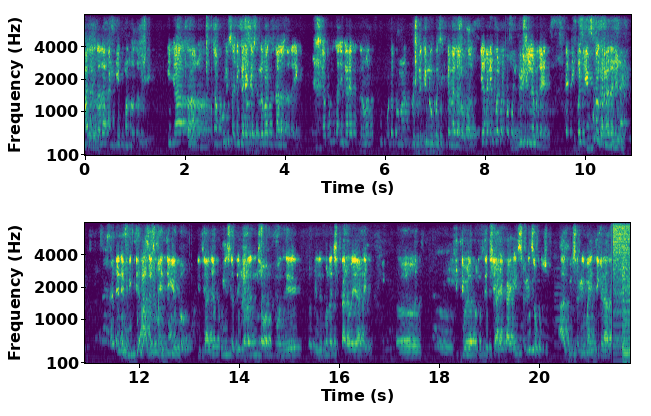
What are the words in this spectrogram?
मात्र दादा आणखी एक महत्त्वाचा विषय. की ज्या ज्या पोलीस अधिकाऱ्याच्या संदर्भात झाला एक त्या पोलीस अधिकाऱ्याच्या संदर्भात खूप मोठ्या प्रमाणात प्रश्नचिन्ह उपस्थित करण्यात आलं होतं. जे अनेक वर्षापासून बीड जिल्ह्यामध्ये आहेत त्यांची बदली पुढे करण्यात आलेली नाही नाही मी ती आजच माहिती घेतो की ज्या ज्या पोलीस अधिकाऱ्यांच्या बाबतीमध्ये निलंबनाची कारवाई आहे किती वेळापर्यंत त्याची आहे काय ही सगळी चौकशी. आज मी सगळी माहिती घेणार आहे.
